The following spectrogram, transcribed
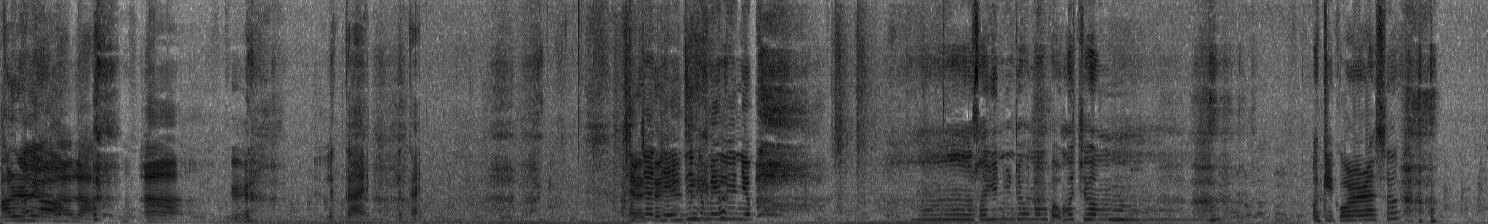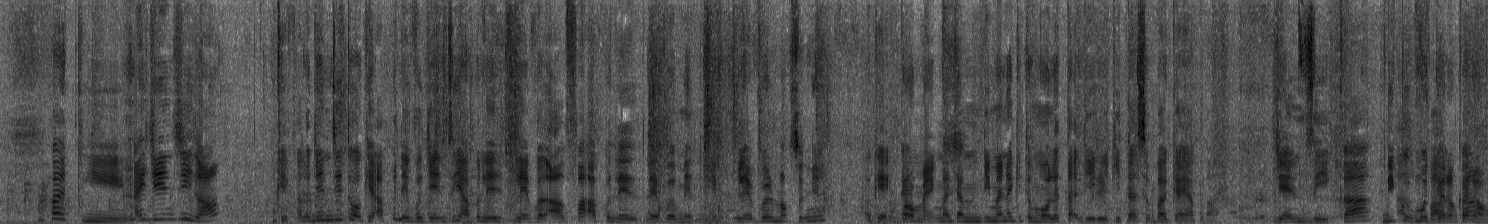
Arya. Alah lah ah, Okay. Lekat Lekat Caca Gen Z Z. ke millennium hmm, Saya ni dah nampak macam Okay korang rasa Apa ni I Gen Z lah Okay kalau Gen Z tu Okay apa level Gen Z? Apa le- level Alpha? Apa le- level millennium? Level maksudnya? Okay kan Promax. Macam di mana kita mau letak diri kita sebagai apa? Gen Z kah? Ikut mood Alpha kadang-kadang.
